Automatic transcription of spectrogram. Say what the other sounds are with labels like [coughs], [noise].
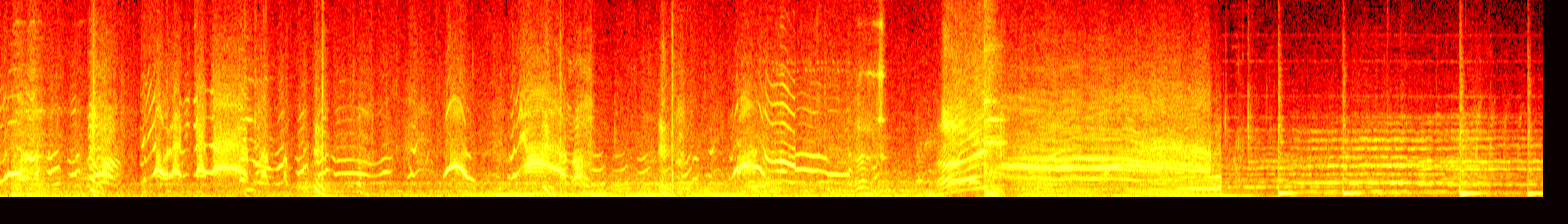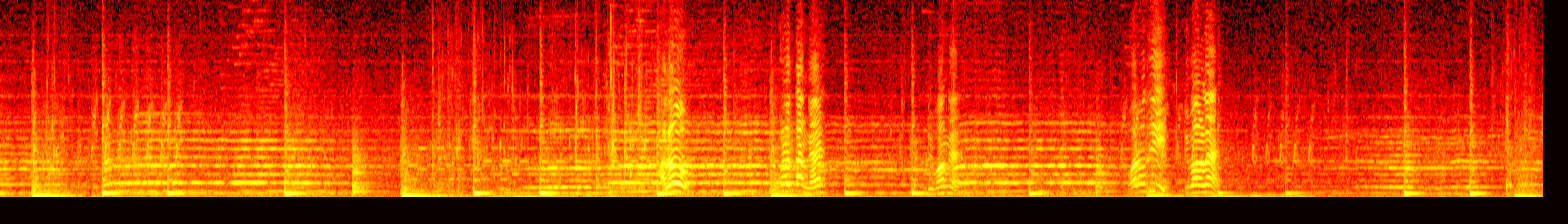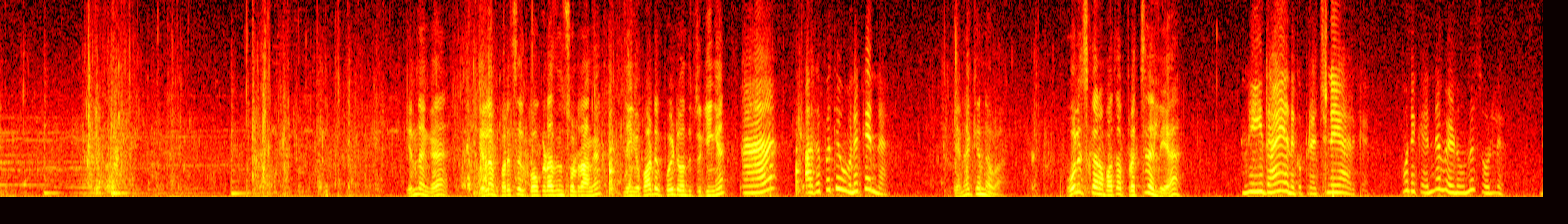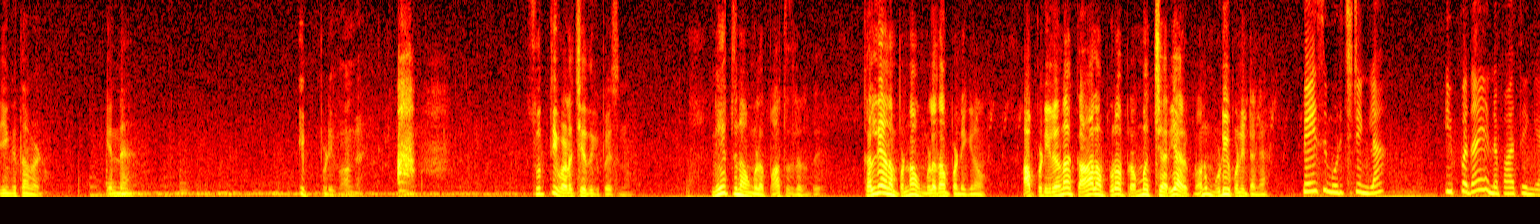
பார்வதி இப்படி வாங்களேன் என்னங்க? இதெல்லாம் பரிசல் போக கூடாதுன்னு சொல்றாங்க. நீங்க பாட்டுக்கு போயிட்டு வந்துட்டு இருக்கீங்க. அத பத்தி உனக்கு என்ன? எனக்கு என்னவா? போலீஸ்காரன் பார்த்தா பிரச்சனை இல்லையா? நீ தான் எனக்கு பிரச்சனையா இருக்க. உனக்கு என்ன வேணும்னு சொல்லு. நீங்க தான் வேணும். என்ன? இப்படி வாங்க. சுத்தி வளைச்சு எதுக்கு பேசணும்? நேத்து நான் உங்களை பார்த்ததுல இருந்து கல்யாணம் பண்ணா உங்களை தான் பண்ணிக்கணும். அப்படி இல்லைன்னா காலம் பூரா பிரம்மச்சாரியா இருக்கணும்னு முடிவு பண்ணிட்டேங்க. பேசி முடிச்சிட்டீங்களா? இப்பதான் என்ன பாத்தீங்க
